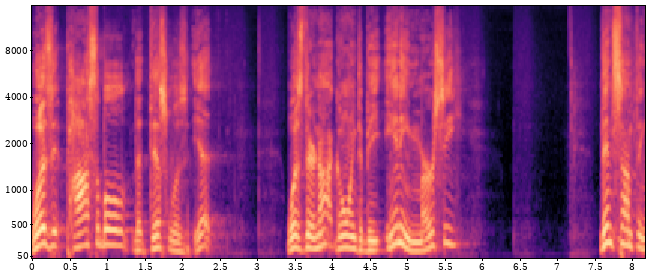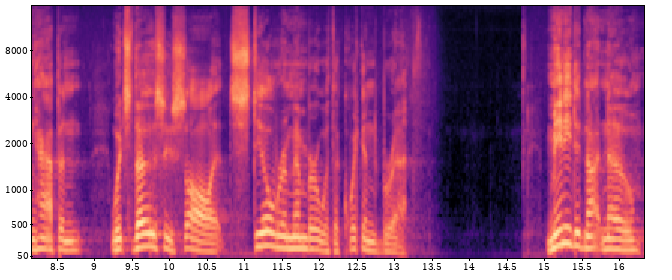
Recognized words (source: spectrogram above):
Was it possible that this was it? Was there not going to be any mercy? Then something happened which those who saw it still remember with a quickened breath. Many did not know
